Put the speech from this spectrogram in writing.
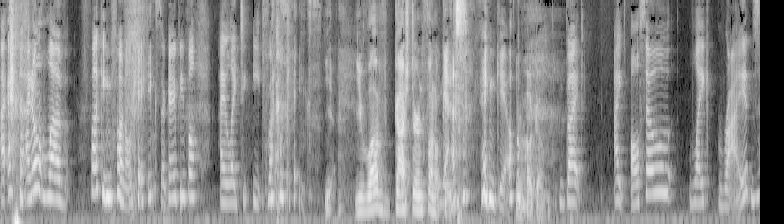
I, I don't love fucking funnel cakes, okay, people? I like to eat funnel cakes. Yeah. You love gosh darn funnel Yes, cakes. Thank you. You're welcome. But I also like rides.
